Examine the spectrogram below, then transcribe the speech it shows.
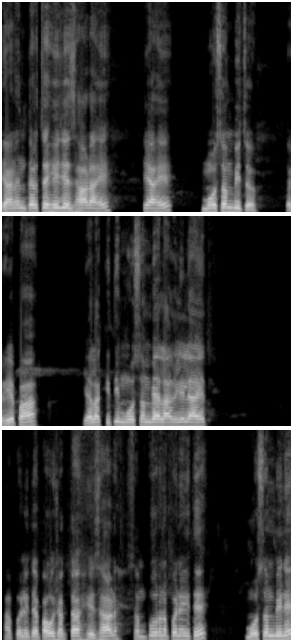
त्यानंतरचं हे जे झाड आहे ते आहे मोसंबीचं. तर हे पहा याला किती मोसंब्या लागलेल्या आहेत? आपण इथे पाहू शकता हे झाड संपूर्णपणे इथे मोसंबीने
